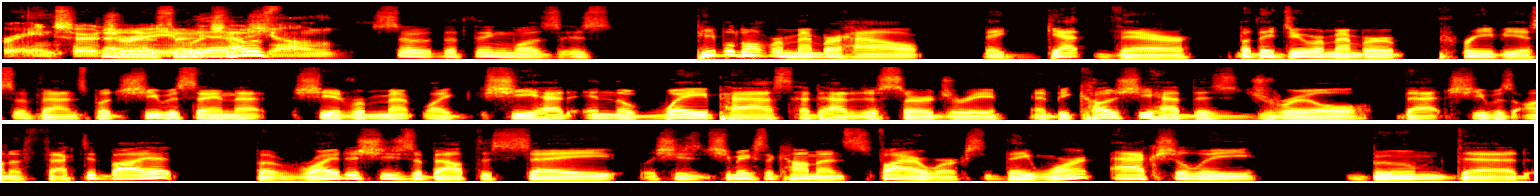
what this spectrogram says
brain surgery so when yeah, she was was- young so the thing was is people don't remember how they get there but they do remember previous events but she was saying that she had remember like she had in the way past had had a surgery and because she had this drill that she was unaffected by it. But right as she's about to say she's she makes the comments fireworks. They weren't actually boom dead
